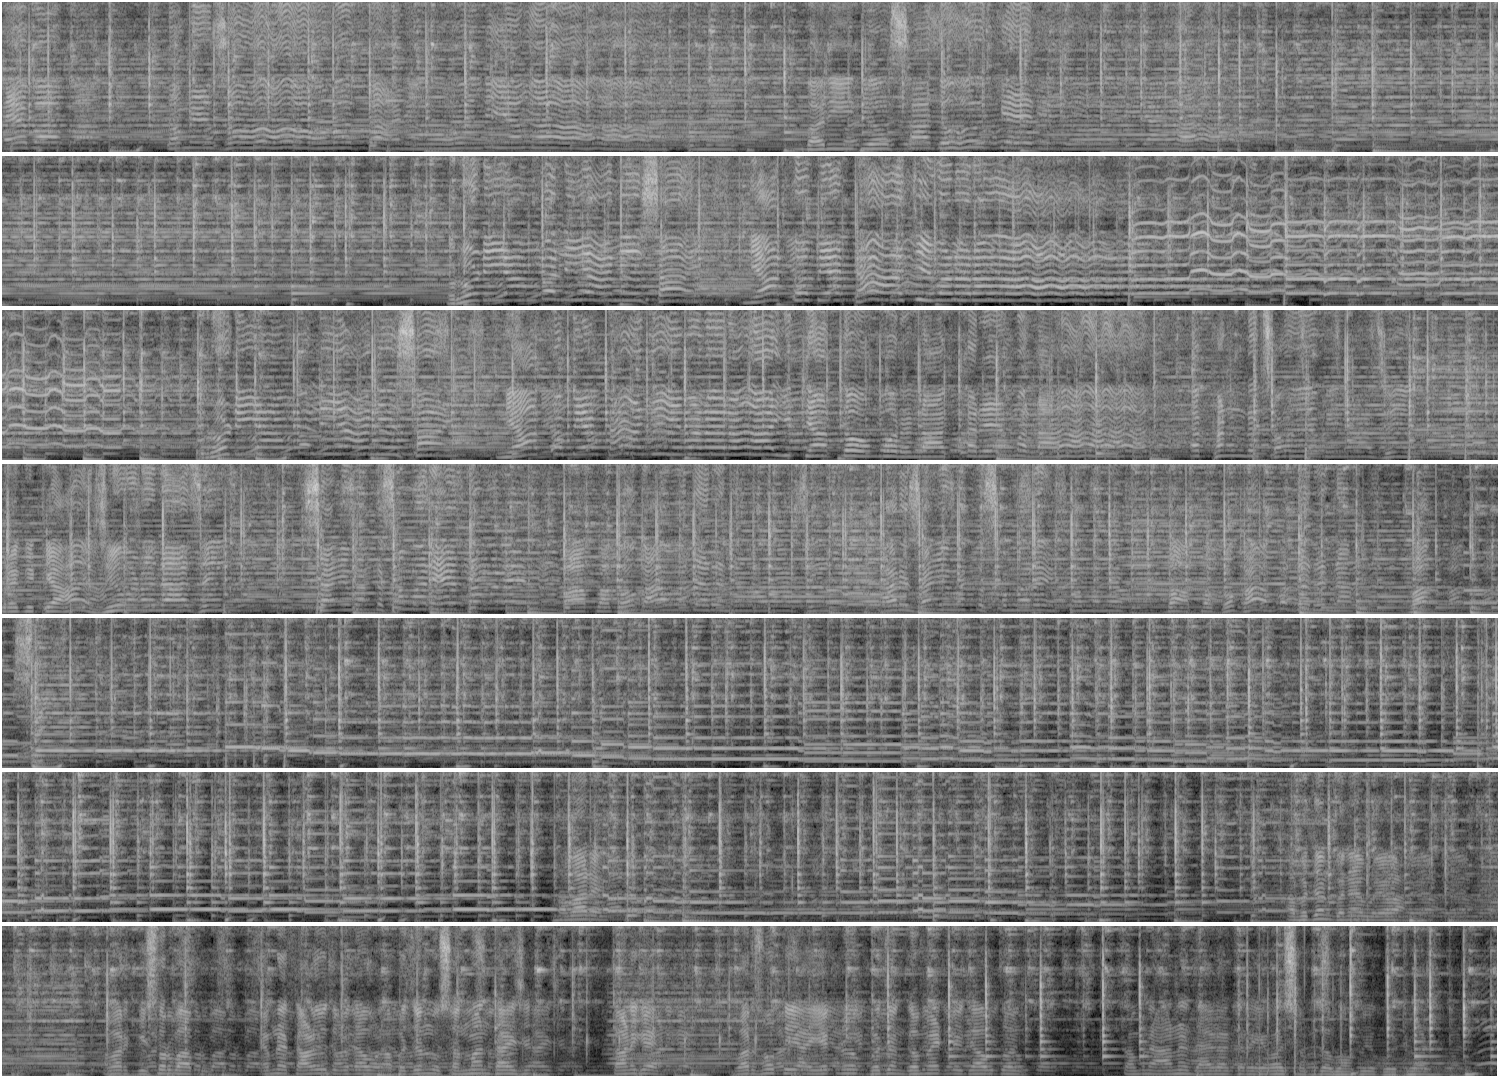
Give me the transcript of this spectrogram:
હે બાપા, તમે ભરી દો સાધુ કેરી ગોલિયા રૂડિયા બલિયાની સાય ન્યા તો બેઠા જીવન રૂડિયા બલિયાની સાય ન્યા ત્યાં તો મોરલા કરે મલાર. અખંડ છો વિનાશી, પ્રગટ્યા જીવન દાસી સૈવક સમરે તમને બાપ ભોગાવદર વદર અર સૈવક સમરે તમને બાપ ભોગાવદર વદર ના તમારે આ ભજન બનાવ્યું એવા. અમારે કિશોર બાપુ. એમને તાળ્યું બધા આ ભજનનું સન્માન થાય છે. કારણ કે વર્ષોથી આ એકનું એક ભજન ગમે એટલી ગાવતો હોય. તમને આનંદ આવ્યા કરે એવા શબ્દ બાપુએ ગોઠવ્યા છે.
